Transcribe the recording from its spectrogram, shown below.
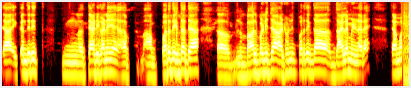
त्या एकंदरीत त्या ठिकाणी परत एकदा त्या अ, बालपणीच्या आठवणीत परत एकदा जायला मिळणार आहे. त्यामुळे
